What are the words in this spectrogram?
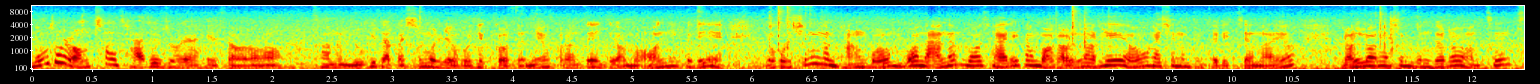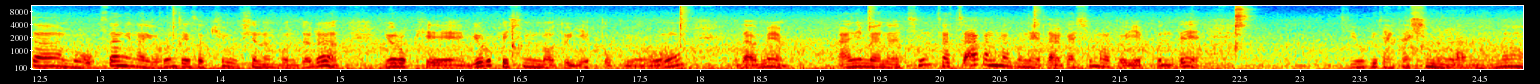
물을 엄청 자주 줘야 해서 저는 여기다가 심으려고 했거든요. 그런데 이제 뭐 언니들이 이거 심는 방법, 뭐 나는 뭐 자리가 뭐 널널해요 하시는 분들 있잖아요. 널널하신 분들은 진짜 뭐 옥상이나 이런 데서 키우시는 분들은 요렇게 요렇게 심어도 예쁘고요. 그 다음에 아니면은 진짜 작은 화분에다가 심어도 예쁜데 여기다가 심으려면은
